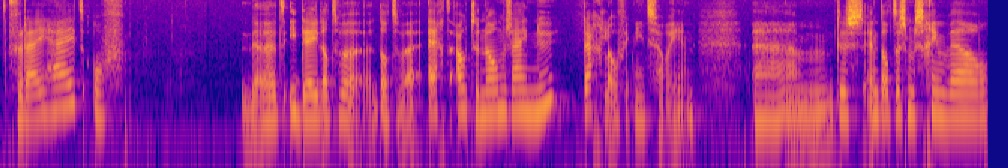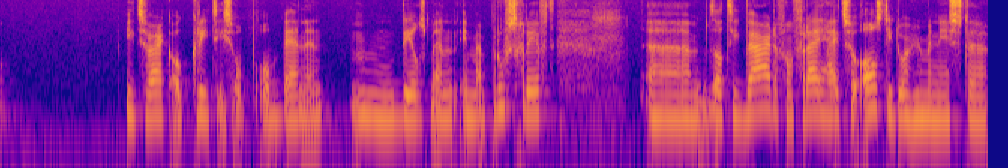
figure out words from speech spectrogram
vrijheid of het idee dat we, dat we echt autonoom zijn nu, daar geloof ik niet zo in. Um, dus, en dat is misschien wel iets waar ik ook kritisch op, op ben en mm, deels ben in mijn proefschrift. Um, dat die waarde van vrijheid, zoals die door humanisten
